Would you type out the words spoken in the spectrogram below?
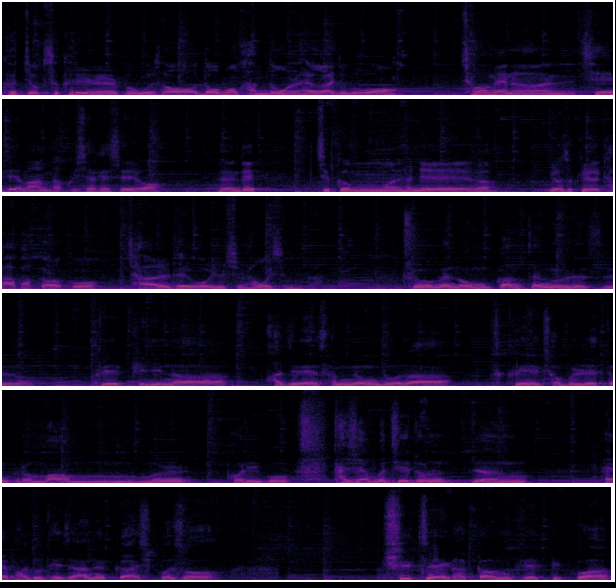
그쪽 스크린을 보고서 너무 감동을 해가지고 처음에는 세 대만 갖고 시작했어요. 그런데 지금은 현재 어? 여섯 개를 다 바꿔갖고 잘 되고 열심히 하고 있습니다. 처음에 너무 깜짝 놀랐어요. 그래픽이나 화질의 선명도나 스크린을 접으려 했던 그런 마음을 버리고 다시 한번 재도전 해봐도 되지 않을까 싶어서 실제에 가까운 그래픽과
